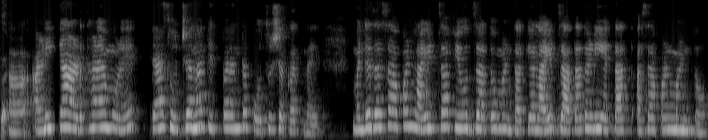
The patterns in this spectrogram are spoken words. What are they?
आणि त्या अडथळ्यामुळे त्या सूचना तिथपर्यंत पोहोचू शकत नाहीत. म्हणजे जसं आपण लाईटचा फ्यूज जातो म्हणतात किंवा लाइट जातात अडचणी येतात असं आपण म्हणतो.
